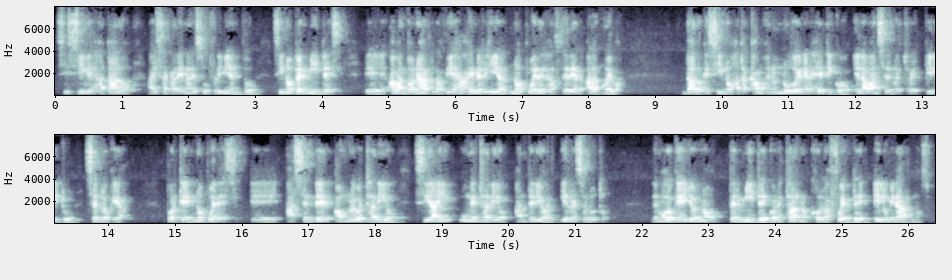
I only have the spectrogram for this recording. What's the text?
Si sigues atado esa cadena de sufrimiento, si no permites eh, abandonar las viejas energías, no puedes acceder a las nuevas. Dado que si nos atascamos en un nudo energético, el avance de nuestro espíritu se bloquea, porque no puedes eh, ascender a un nuevo estadio si hay un estadio anterior irresoluto. De modo que ello nos permite conectarnos con la fuente e iluminarnos,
